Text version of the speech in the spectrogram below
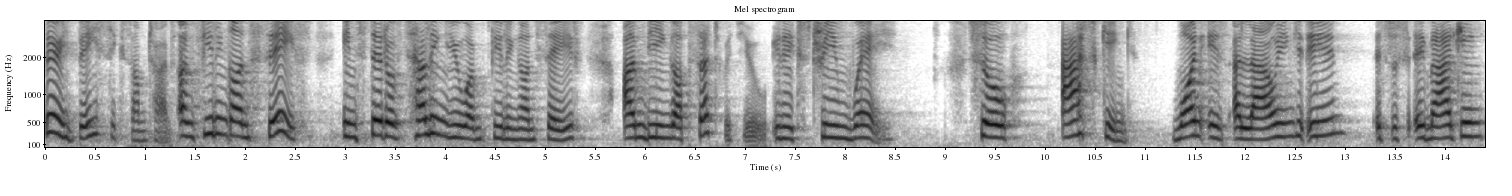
very basic sometimes. I'm feeling unsafe. Instead of telling you I'm feeling unsafe, I'm being upset with you in an extreme way. So asking, one is allowing it in. It's just imagine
